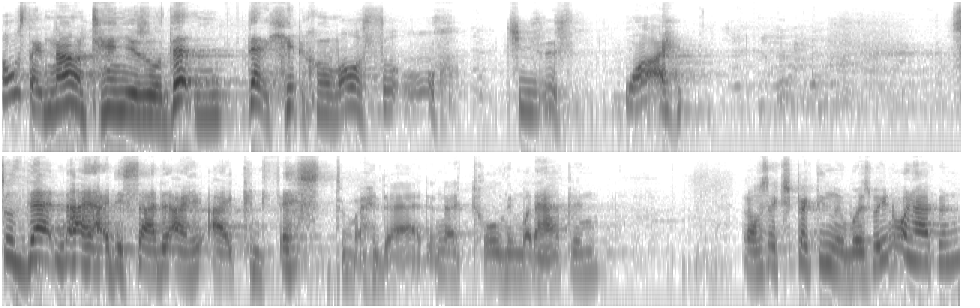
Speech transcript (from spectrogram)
I was like nine or 10 years old. That, that hit home. I was so, oh, Jesus, why? So that night, I decided I, I confessed to my dad and I told him what happened. And I was expecting the worst, but you know what happened?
